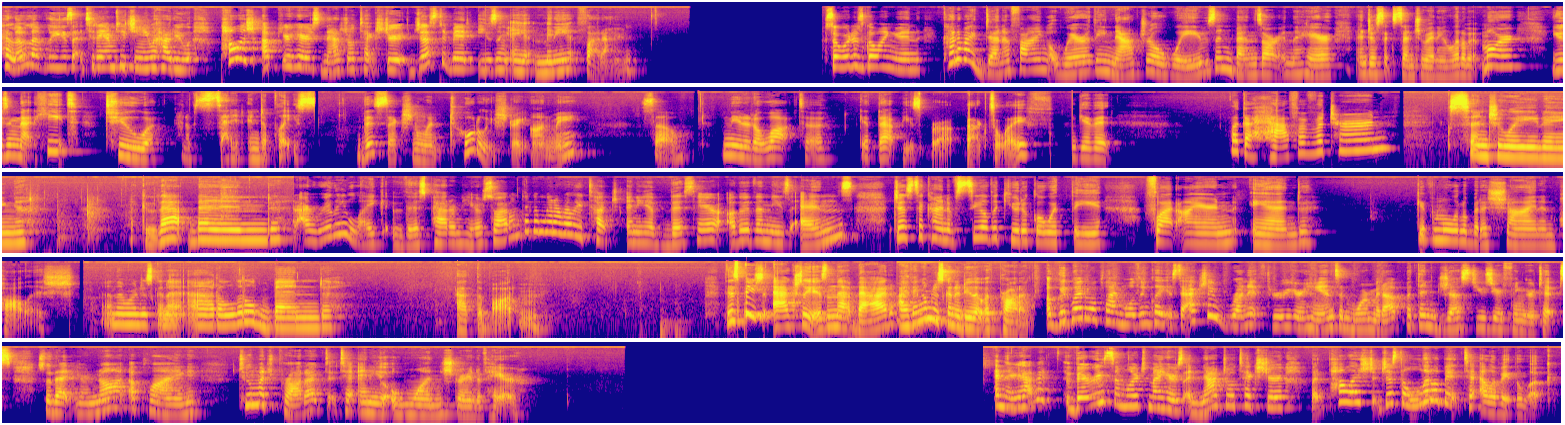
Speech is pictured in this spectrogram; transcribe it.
Hello lovelies! Today I'm teaching you how to polish up your hair's natural texture just a bit using a mini flat iron. So we're just going in, kind of identifying where the natural waves and bends are in the hair and just accentuating a little bit more, using that heat to kind of set it into place. This section went totally straight on me, so needed a lot to get that piece brought back to life. Give it like a half of a turn accentuating like that bend. I really like this pattern here, so I don't think I'm gonna really touch any of this hair other than these ends, just to kind of seal the cuticle with the flat iron and give them a little bit of shine and polish. And then we're just gonna add a little bend at the bottom. This piece actually isn't that bad. I think I'm just gonna do that with product. A good way to apply molding clay is to actually run it through your hands and warm it up, but then just use your fingertips so that you're not applying too much product to any one strand of hair. And there you have it. Very similar to my hair's a natural texture, but polished just a little bit to elevate the look.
